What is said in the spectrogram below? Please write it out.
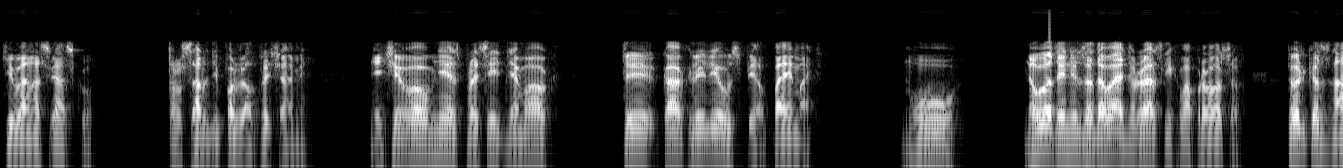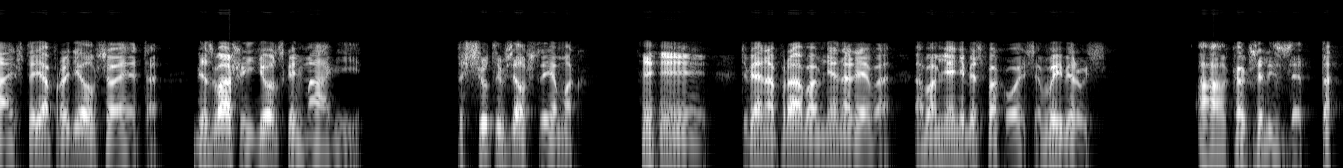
кивая на связку. Трусарди пожал плечами. — Ничего умнее спросить не мог. Ты как Лили успел поймать? — Ну? — Ну вот и не задавай дурацких вопросов. Только знай, что я проделал все это без вашей идиотской магии. — Да что ты взял, что я маг? — Хе-хе, тебя направо, а мне налево. Обо мне не беспокойся, выберусь. — А как же Лизетта?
